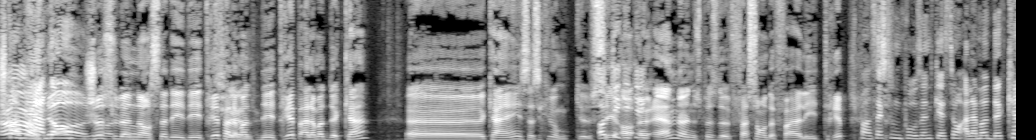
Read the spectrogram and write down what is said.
je t'en Ah, Juste le nom. C'était des, des tripes à la mode, des tripes à la mode de Caen. Euh, Caen, ça s'écrit comme. C-A-E-N, une espèce de façon de faire les tripes. Je pensais que tu me posais une question à la mode de quand?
